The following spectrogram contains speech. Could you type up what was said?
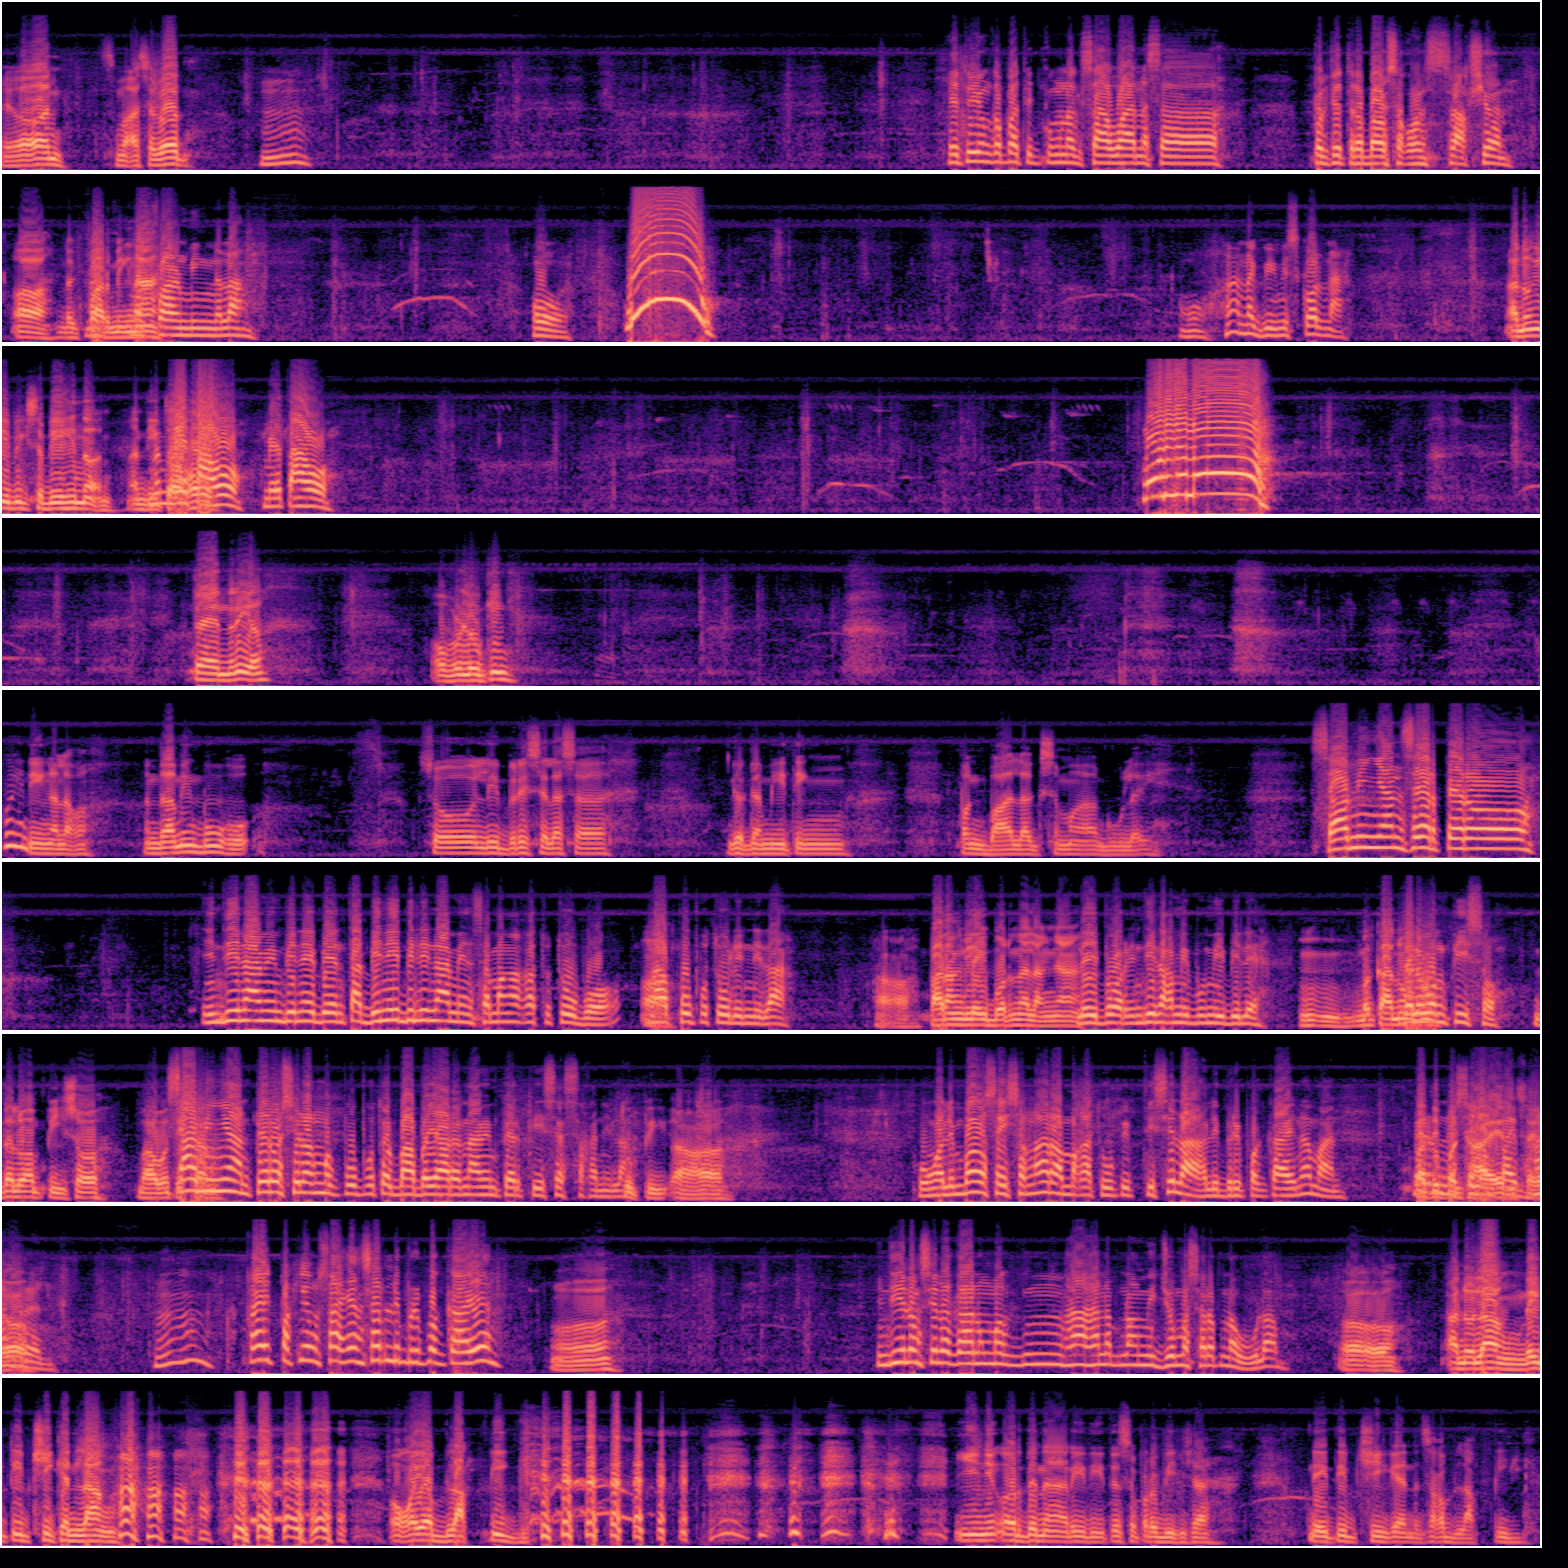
Ayun. Sumasagot. hmm. Ito yung kapatid kong nagsawa na sa pagtatrabaho sa construction. Ah, nag-farming na. Nag-farming na lang. Oh. Woo! Oh, ha, nagbi-miss call na. Anong ibig sabihin nun? Andito may ako. tao, may tao. Muli na! Ito Henry, oh. Overlooking. Uy, hiningal ako. Ang daming buho. So, libre sila sa gagamiting pangbalag sa mga gulay. Sa amin yan, sir, pero hindi namin binebenta. Binibili namin sa mga katutubo na Ah. puputulin nila. Oo, parang labor na lang niya. Labor, hindi na kami bumibili. Mm-mm. Magkano? Dalawang piso. Dalawang piso. Bawat Sa amin yan, pero silang magpuputol, babayaran namin per pieces sa kanila. tupi. ah, Kung halimbawa sa isang araw, maka 250 sila, libre pagkain naman. Pati Meron na silang pagkain sa'yo. 500. Mm, kahit pakiyaw sa akin, sir, libre pagkain. oo. Hindi lang sila ganong maghahanap ng medyo masarap na ulam. Oo. Ano lang, native chicken lang. o kaya black pig. Yun yung ordinary dito sa probinsya. Native chicken at saka black pig.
